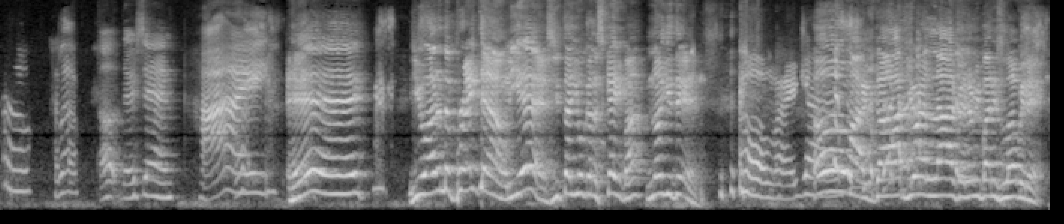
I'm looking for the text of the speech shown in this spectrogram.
Hello. Hello. Oh, there's Jan. Hi. Hey, you are in the breakdown. Yes, you thought you were gonna escape, huh? No, you didn't. Oh my god. Oh my God, you're alive and everybody's loving it.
